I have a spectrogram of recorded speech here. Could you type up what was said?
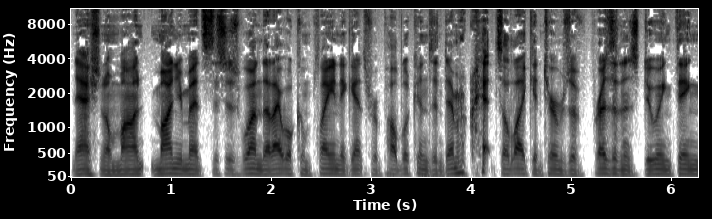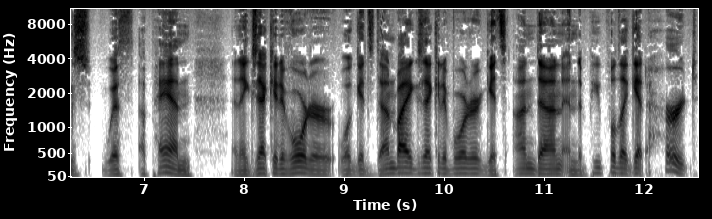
national mon- monuments. This is one that I will complain against Republicans and Democrats alike in terms of presidents doing things with a pen. An executive order, what gets done by executive order gets undone, and the people that get hurt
